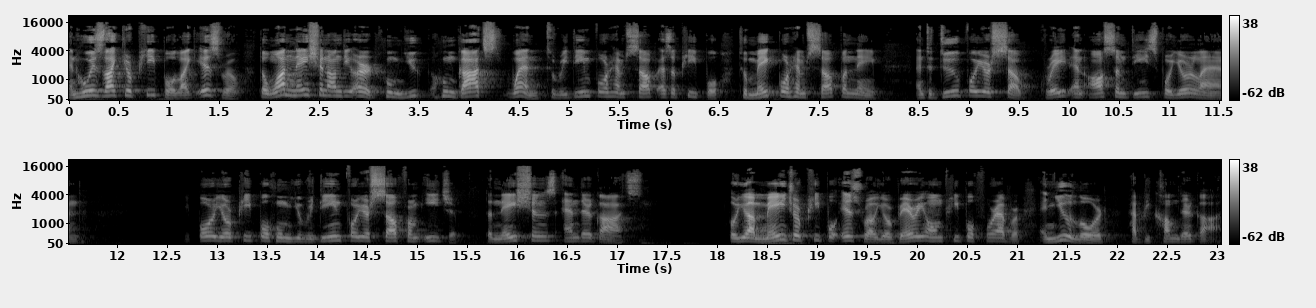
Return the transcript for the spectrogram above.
And who is like your people, like Israel, the one nation on the earth whom, you, whom God went to redeem for himself as a people, to make for himself a name, and to do for yourself great and awesome deeds for your land, before your people whom you redeemed for yourself from Egypt, the nations and their gods. For you have made your people Israel your very own people forever, and you, Lord, have become their God.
